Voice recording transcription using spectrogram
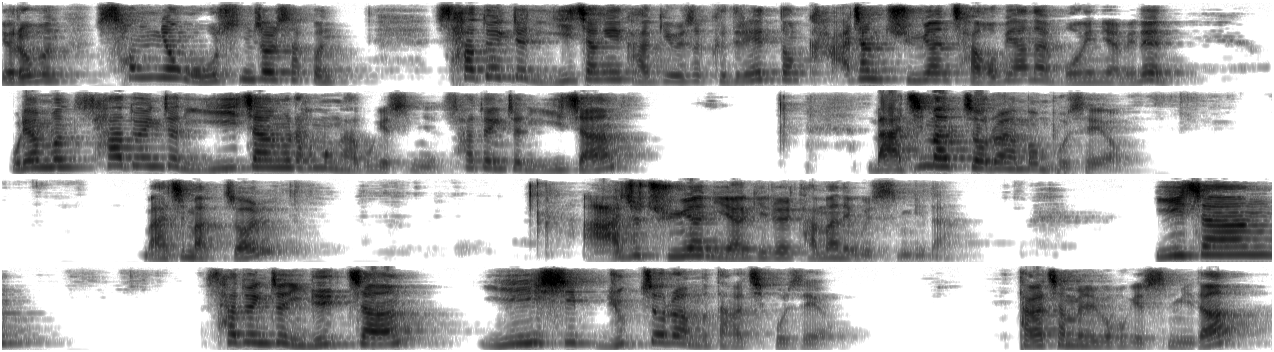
여러분 성령 오순절 사건 사도행전 2장에 가기 위해서 그들이 했던 가장 중요한 작업이 하나 뭐였냐면은 우리 한번 사도행전 2장을 한번 가보겠습니다. 사도행전 2장 마지막 절을 한번 보세요. 마지막 절 아주 중요한 이야기를 담아내고 있습니다. 2장 사도행전 1장 26절을 한번 다 같이 보세요. 다 같이 한번 읽어보겠습니다.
